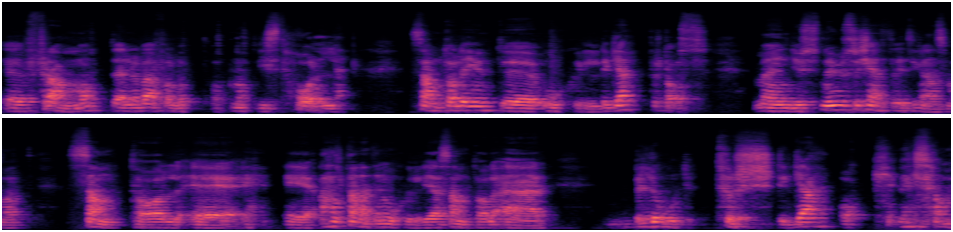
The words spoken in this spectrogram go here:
eh, framåt eller i alla fall åt, åt något visst håll. Samtal är ju inte oskyldiga förstås. Men just nu så känns det lite grann som att samtal är, är allt annat än oskyldiga. Samtal är blodtörstiga och liksom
